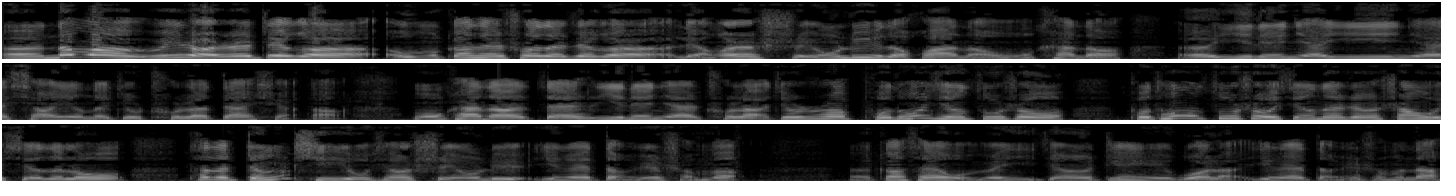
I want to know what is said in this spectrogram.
呃，那么围绕着这个我们刚才说的这个两个使用率的话呢，我们看到，呃，一零年、一一年相应的就出了单选了。我们看到，在一零年出了，就是说普通型租售、普通租售型的这个商务写字楼，它的整体有效使用率应该等于什么？呃，刚才我们已经定义过了，应该等于什么呢？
